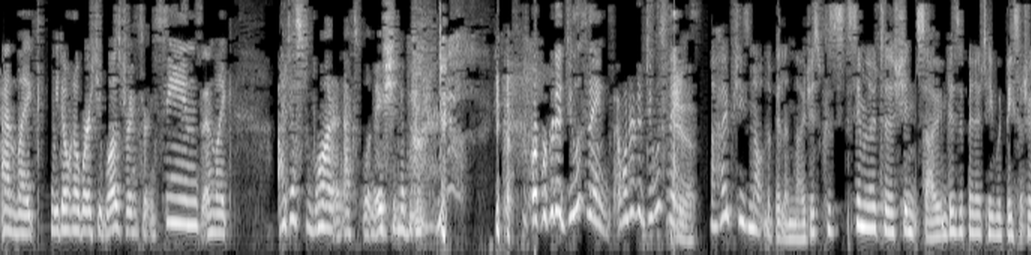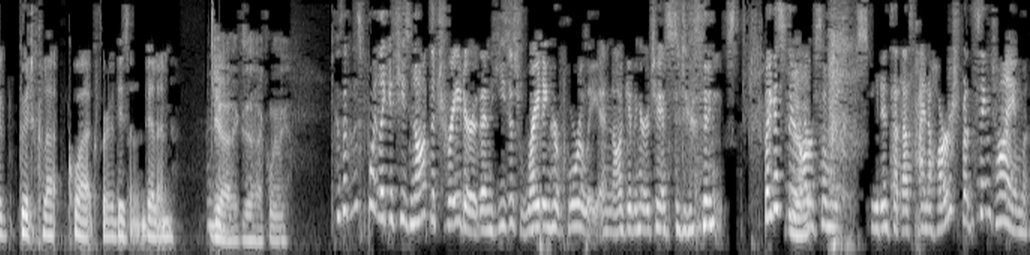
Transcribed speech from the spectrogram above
and like we don't know where she was during certain scenes, and like I just want an explanation about her. Or for her to do things. I want her to do things. Yeah. I hope she's not the villain though, just because similar to Shinso, invisibility would be such a good quirk for a villain. Yeah, exactly. Because at this point, like, if she's not the traitor, then he's just writing her poorly and not giving her a chance to do things. But I guess there Yeah. are some students that that's kind of harsh, but at the same time,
